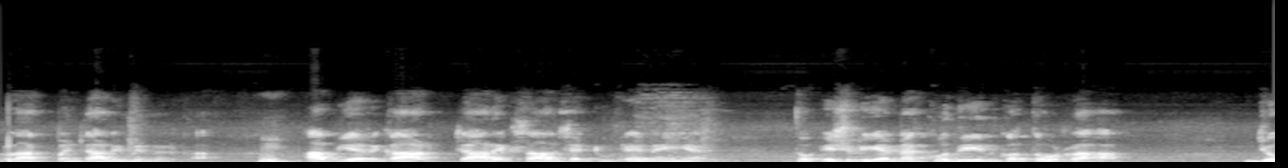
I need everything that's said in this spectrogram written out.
कलाक पैंतालीस मिनट का। अब ये रिकॉर्ड चार एक साल से टूटे नहीं है। तो इसलिए मैं खुद ही इनको तोड़ रहा। जो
